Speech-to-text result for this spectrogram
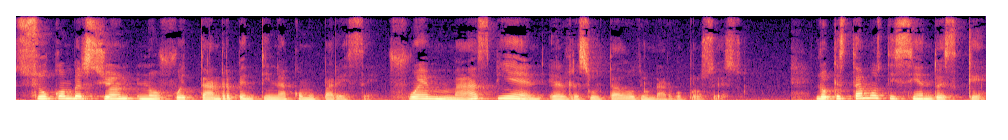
Su conversión no fue tan repentina como parece, fue más bien el resultado de un largo proceso. Lo que estamos diciendo es que,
